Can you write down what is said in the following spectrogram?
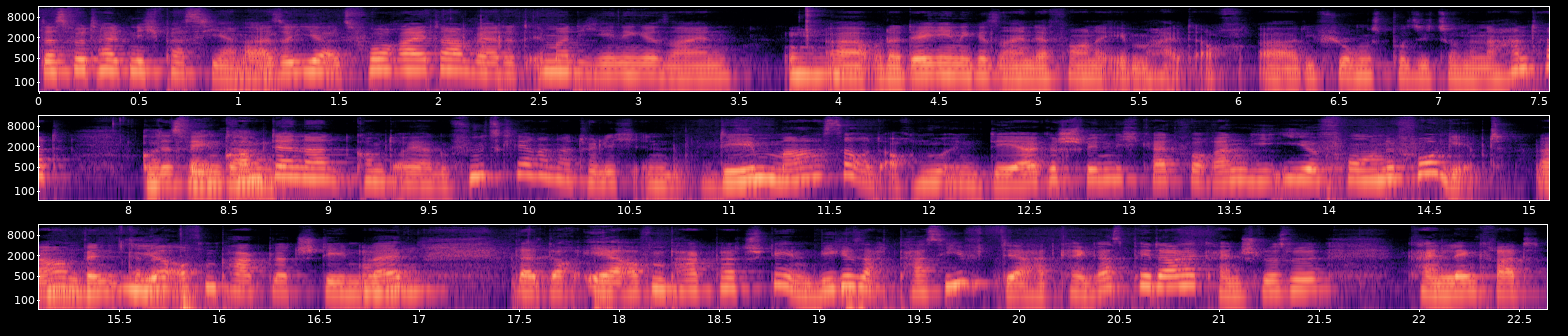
Das wird halt nicht passieren. Nein. Also ihr als Vorreiter werdet immer diejenige sein, mhm. äh, oder derjenige sein, der vorne eben halt auch äh, die Führungsposition in der Hand hat. Und deswegen kommt, der, kommt euer Gefühlsklärer natürlich in dem Maße und auch nur in der Geschwindigkeit voran, die ihr vorne vorgebt. Ja, und wenn genau. ihr auf dem Parkplatz stehen bleibt, mhm. bleibt auch er auf dem Parkplatz stehen. Wie gesagt, passiv, der hat kein Gaspedal, kein Schlüssel, kein Lenkrad,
